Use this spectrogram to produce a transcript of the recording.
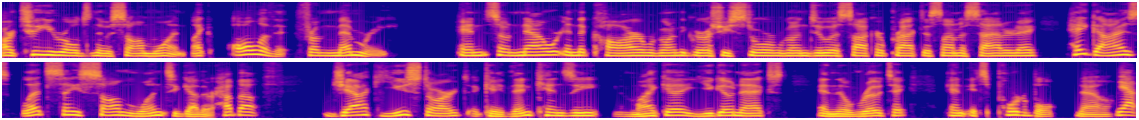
our two year olds know Psalm one, like all of it from memory. And so now we're in the car, we're going to the grocery store, we're going to do a soccer practice on a Saturday. Hey guys, let's say Psalm one together. How about Jack, you start. Okay, then Kenzie, Micah, you go next, and they'll rotate. And it's portable now. Yeah.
